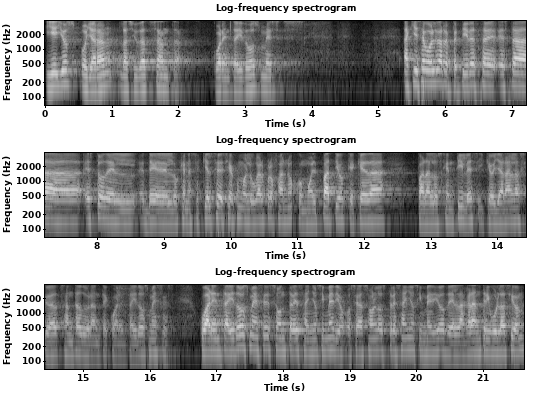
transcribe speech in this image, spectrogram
Y ellos hollarán la ciudad santa cuarenta y dos meses. Aquí se vuelve a repetir este, esta, esto de lo que en Ezequiel se decía como el lugar profano, como el patio que queda para los gentiles y que hollarán la ciudad santa durante 42 meses. 42 meses son tres años y medio, o sea, son los tres años y medio de la gran tribulación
